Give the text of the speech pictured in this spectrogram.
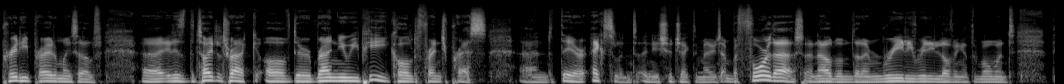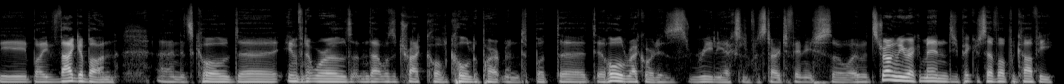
pretty proud of myself. Uh, it is the title track of their brand new ep called french press and they are excellent and you should check them out. And before that an album that i'm really really loving at the moment the by Vagabon and it's called uh, infinite world and that was a track called cold apartment but the, the whole record is really excellent from start to finish so i would strongly recommend you pick yourself up a coffee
